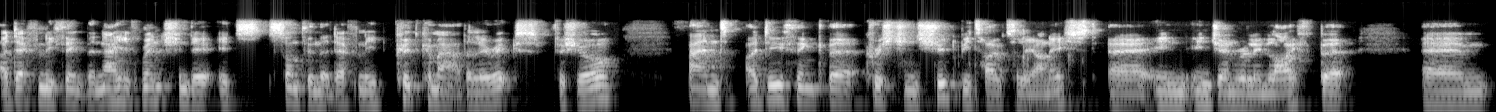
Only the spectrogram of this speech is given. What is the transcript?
I definitely think that now you've mentioned it, it's something that definitely could come out of the lyrics for sure. And I do think that Christians should be totally honest uh, in in general in life, but. Um,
